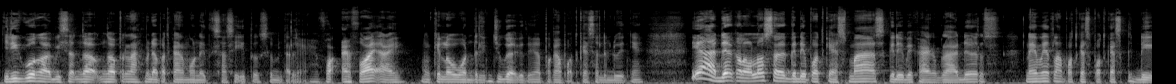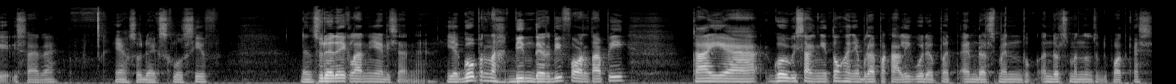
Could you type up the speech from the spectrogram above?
jadi gue nggak bisa nggak nggak pernah mendapatkan monetisasi itu sebenarnya. FYI mungkin lo wondering juga gitu ya apakah podcast ada duitnya? Ya ada kalau lo segede podcast mas segede BKR Brothers name it lah podcast podcast gede di sana yang sudah eksklusif dan sudah ada iklannya di sana. Ya gue pernah been there before tapi kayak gue bisa ngitung hanya berapa kali gue dapat endorsement untuk endorsement untuk di podcast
